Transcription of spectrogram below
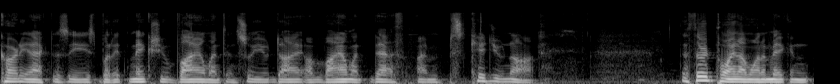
cardiac disease, but it makes you violent, and so you die a violent death. I'm kid you not. The third point I want to make, and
